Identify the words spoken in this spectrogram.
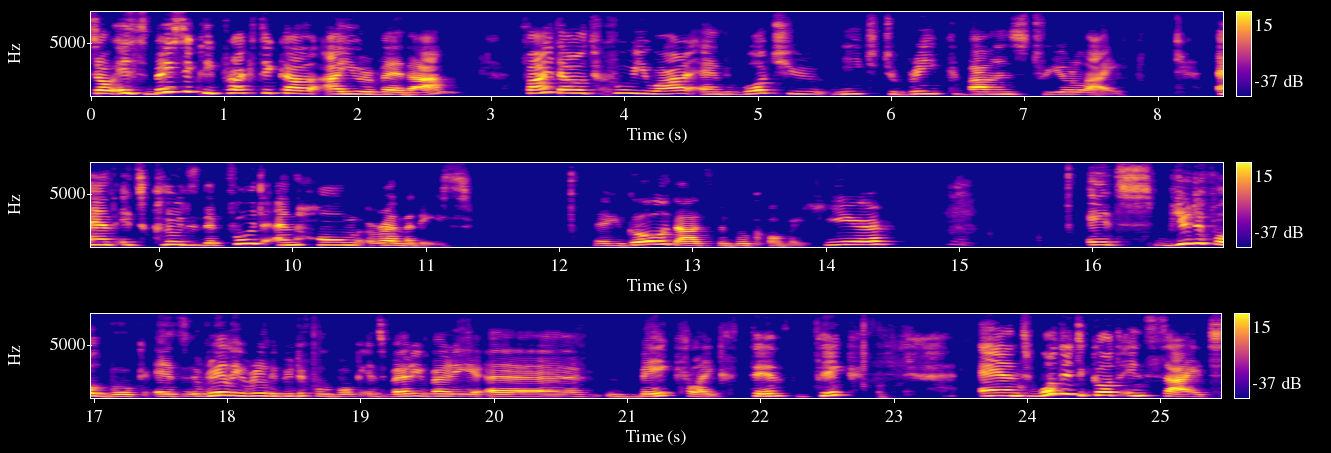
So it's basically practical Ayurveda. Find out who you are and what you need to bring balance to your life. And it includes the food and home remedies. There you go. That's the book over here. It's beautiful book. It's really, really beautiful book. It's very, very uh, big, like thin, thick and what it got inside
